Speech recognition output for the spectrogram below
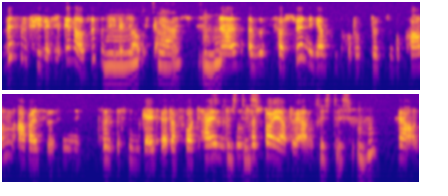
wissen viele, genau, das wissen viele, mhm. glaube ich, gar ja. nicht. Mhm. Ja, also es ist zwar schön, die ganzen Produkte zu bekommen, aber es ist ein, ist ein geldwerter Vorteil, es muss versteuert werden. Richtig. Mhm. Ja, und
